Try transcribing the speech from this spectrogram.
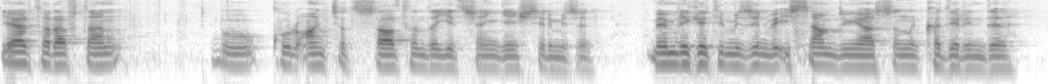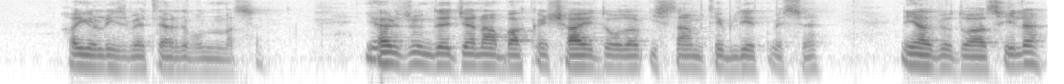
diğer taraftan bu Kur'an çatısı altında yetişen gençlerimizin, memleketimizin ve İslam dünyasının kaderinde hayırlı hizmetlerde bulunması, yeryüzünde Cenab-ı Hakk'ın şahidi olarak İslam'ı tebliğ etmesi, niyaz ve duasıyla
